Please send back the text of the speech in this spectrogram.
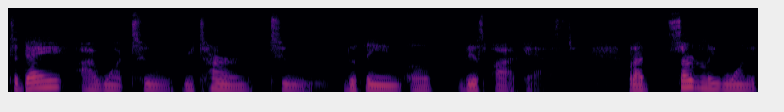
Today, I want to return to the theme of this podcast, but I certainly wanted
